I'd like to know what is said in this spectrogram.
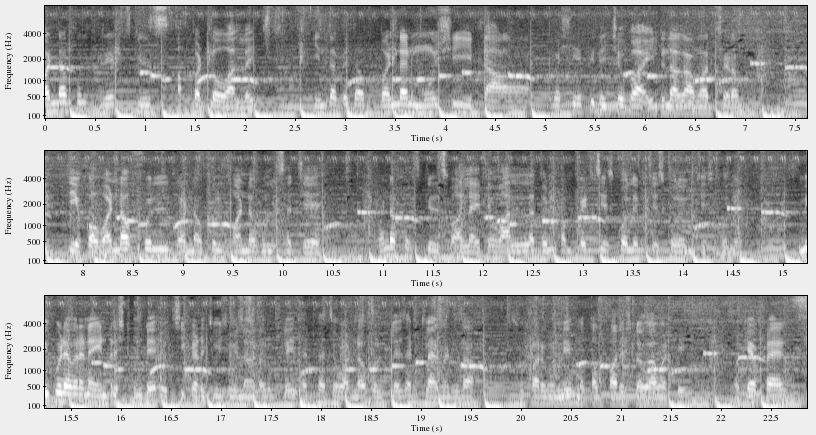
వండర్ఫుల్ గ్రేట్ స్కిల్స్ అప్పట్లో వాళ్ళై ఇంత పెద్ద బండను మూసి ఇట్లా ఒక షేప్ తెచ్చి ఒక ఇల్లులాగా అమర్చడం. ఇది ఒక wonderful wonderful wonderful such wonderful skills వాళ్ళు అయితే వాళ్ళతో కంప్లీట్ చేసుకోలేము చేసుకోలేము చేసుకోలేము మీకు కూడా ఎవరైనా ఇంట్రెస్ట్ ఉంటే వచ్చి ఇక్కడ చూసి వెళ్ళగలరు. ప్లేస్ అయితే such wonderful place and climate కూడా సూపర్గా ఉంది మొత్తం ఫారెస్ట్లో కాబట్టి. Okay friends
